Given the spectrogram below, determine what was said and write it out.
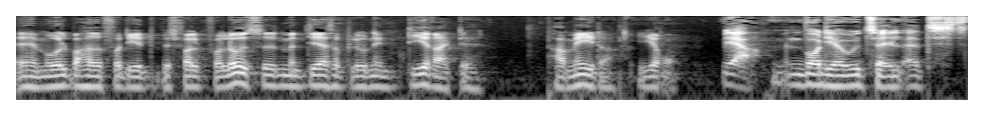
øh, målbarhed, fordi at hvis folk får låst siden, men det er så blevet en direkte parameter i år. Ja, men hvor de har udtalt, at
